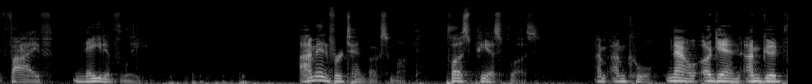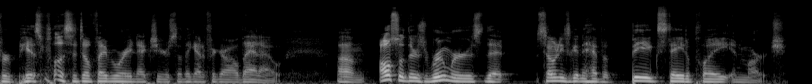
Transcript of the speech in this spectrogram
5 natively, I'm in for 10 bucks a month plus PS Plus. I'm, I'm cool. Now, again, I'm good for PS Plus until February next year, so they got to figure all that out. Um, also, there's rumors that Sony's going to have a big state of play in March.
